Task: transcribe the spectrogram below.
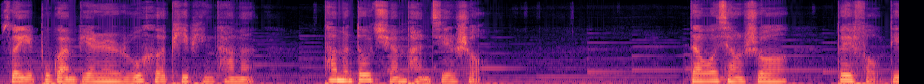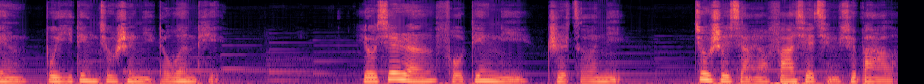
所以不管别人如何批评他们，他们都全盘接受。但我想说，被否定不一定就是你的问题。有些人否定你、指责你，就是想要发泄情绪罢了，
